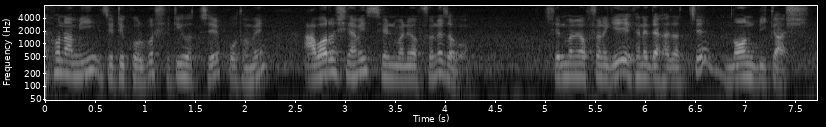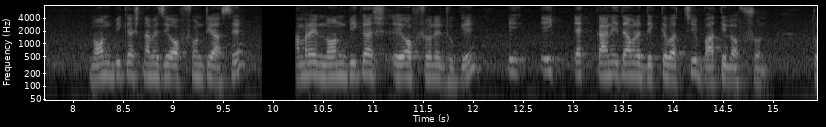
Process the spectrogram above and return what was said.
এখন আমি যেটি করব সেটি হচ্ছে প্রথমে আবারও সে আমি সেন্ড মানি অপশনে যাব। সেন্ড মানি অপশনে গিয়ে এখানে দেখা যাচ্ছে নন বিকাশ নন বিকাশ নামে যে অপশনটি আছে, আমরা এই নন বিকাশ এই অপশনে ঢুকে এই এই এক কানিতে আমরা দেখতে পাচ্ছি বাতিল অপশন তো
